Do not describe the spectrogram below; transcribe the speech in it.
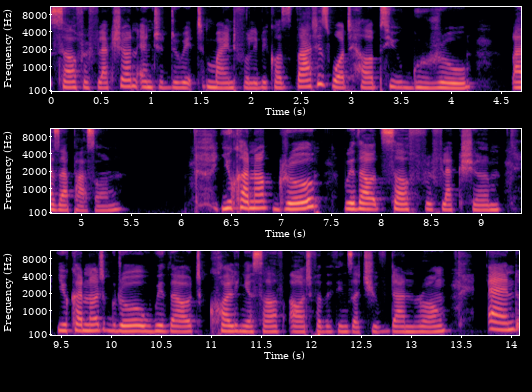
self reflection and to do it mindfully because that is what helps you grow as a person. You cannot grow without self reflection. You cannot grow without calling yourself out for the things that you've done wrong and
